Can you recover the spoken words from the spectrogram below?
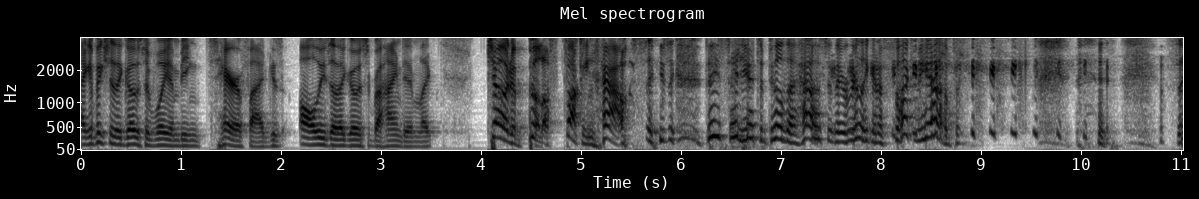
I can picture the ghost of William being terrified because all these other ghosts are behind him, like, tell her to build a fucking house. And he's like, they said you had to build a house or they're really going to fuck me up. so,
